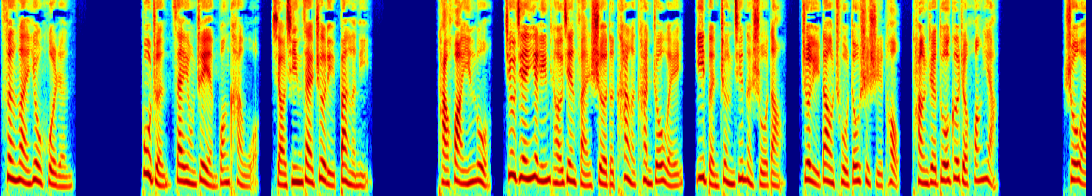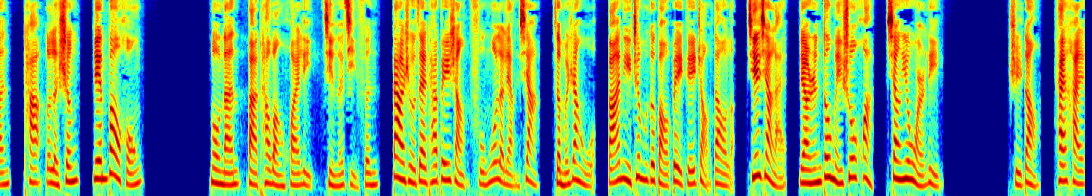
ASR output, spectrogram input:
分外诱惑人。不准再用这眼光看我，小心在这里办了你。他话音落，就见叶琳条件反射的看了看周围，一本正经的说道：“这里到处都是石头，躺着多搁着荒呀。”说完，他呃了声，脸爆红。某男把他往怀里紧了几分，大手在他背上抚摸了两下。怎么让我把你这么个宝贝给找到了？接下来两人都没说话，相拥而立。直到嗨嗨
